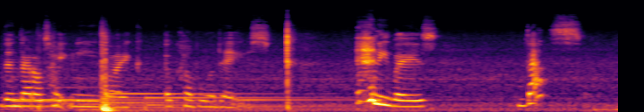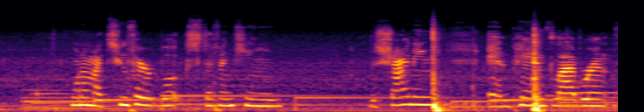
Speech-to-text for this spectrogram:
then that'll take me like a couple of days. Anyways, that's one of my two favorite books, Stephen King, The Shining and Pan's Labyrinth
